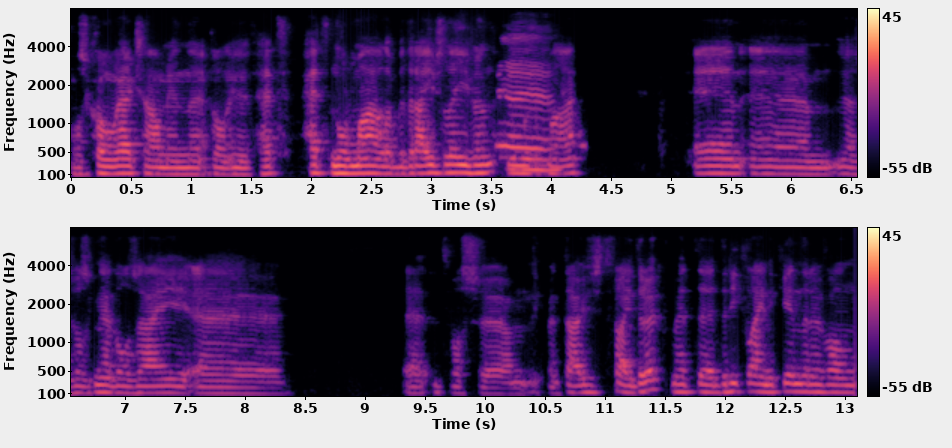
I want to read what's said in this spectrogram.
was ik gewoon werkzaam in, gewoon in het, het, het, normale bedrijfsleven. Uh. maar. En um, ja, zoals ik net al zei, uh, het was, um, ik ben thuis is het vrij druk met drie kleine kinderen van,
